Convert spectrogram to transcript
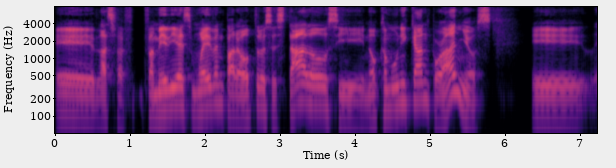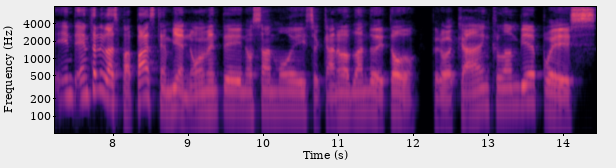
Eh, las fa- familias mueven para otros estados y no comunican por años. Y en- entre las papás también, normalmente no son muy cercanos hablando de todo, pero acá en Colombia, pues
